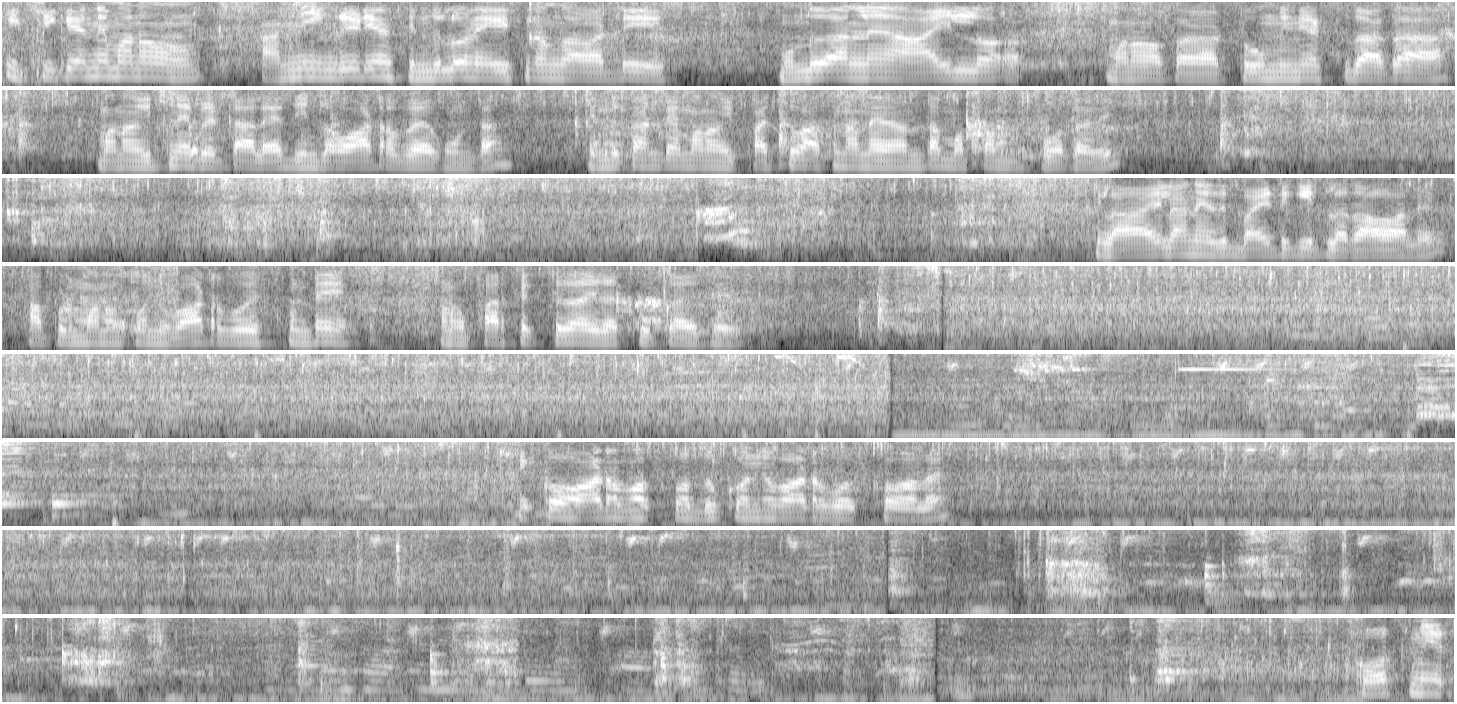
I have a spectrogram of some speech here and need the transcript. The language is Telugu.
ఈ చికెన్ని మనం అన్ని ఇంగ్రీడియంట్స్ ఇందులోనే వేసినాం కాబట్టి ముందుగానే ఆయిల్లో మనం ఒక టూ మినిట్స్ దాకా మనం ఇట్నే పెట్టాలి దీంట్లో వాటర్ పోయకుండా. ఎందుకంటే మనం ఈ పచ్చి వాసన అనేది అంతా మొత్తం పోతుంది. ఇలా ఆయిల్ అనేది బయటికి ఇట్లా రావాలి. అప్పుడు మనం కొన్ని వాటర్ పోసుకుంటే మనకు పర్ఫెక్ట్గా ఇది కుక్ అవుతుంది ఎక్కువ వాటర్ పోసుకోవద్దు కొన్ని వాటర్ పోసుకోవాలి. కొత్తిమీర.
